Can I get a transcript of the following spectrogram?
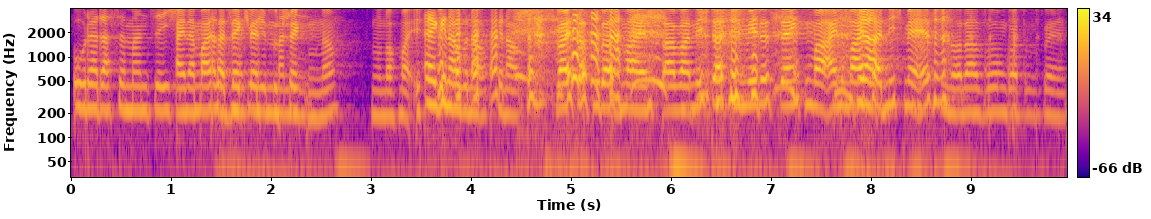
oder dass wenn man sich. Eine Mahlzeit also weglässt zu checken, ne? Nur nochmal. Äh, genau, genau, genau. ich weiß, dass du das meinst, aber nicht, dass die Mädels denken, mal eine Mahlzeit ja. nicht mehr essen oder so, um Gottes Willen.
